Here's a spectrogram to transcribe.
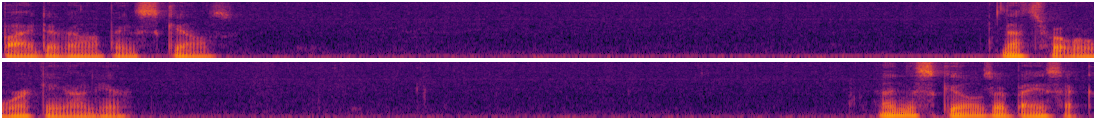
by developing skills. That's what we're working on here. And the skills are basic.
